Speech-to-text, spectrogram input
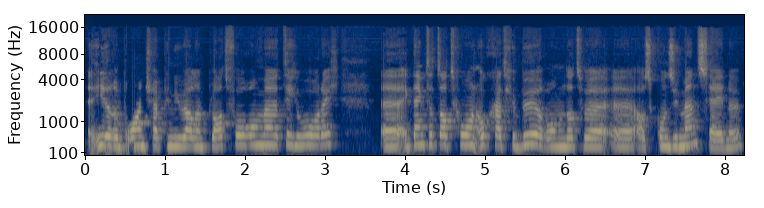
In iedere mhm. branche heb je nu wel een platform uh, tegenwoordig. ik denk dat dat gewoon ook gaat gebeuren, omdat we als consument zijn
